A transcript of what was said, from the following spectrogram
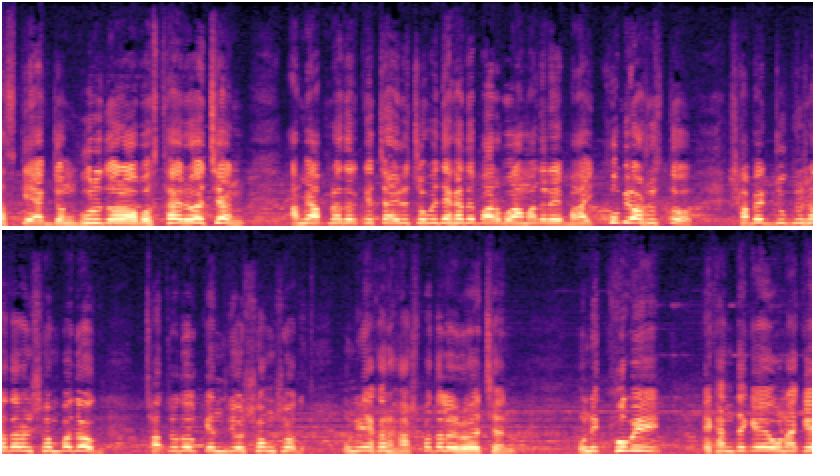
আজকে একজন গুরুতর অবস্থায় রয়েছেন। আমি আপনাদেরকে চাইলে ছবি দেখাতে পারব। আমাদের এই ভাই খুবই অসুস্থ। সাবেক যুগ্ম সাধারণ সম্পাদক, ছাত্রদল কেন্দ্রীয় সংসদ, উনি এখন হাসপাতালে রয়েছেন। উনি খুবই এখান থেকে ওনাকে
